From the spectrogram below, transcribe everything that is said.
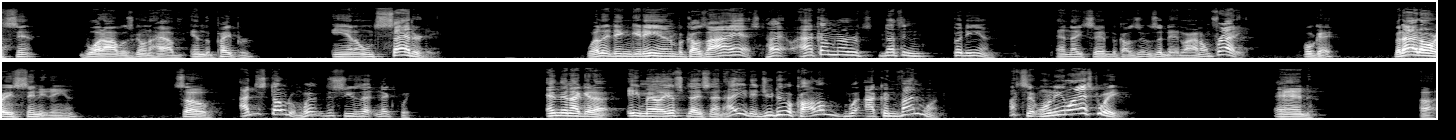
sent what I was going to have in the paper in on Saturday. Well, it didn't get in because I asked, hey, how come there's nothing put in? And they said because it was a deadline on Friday. Okay. But I'd already sent it in. So I just told them, well, just use that next week. And then I get an email yesterday saying, hey, did you do a column? Well, I couldn't find one. I sent one in last week. And uh,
